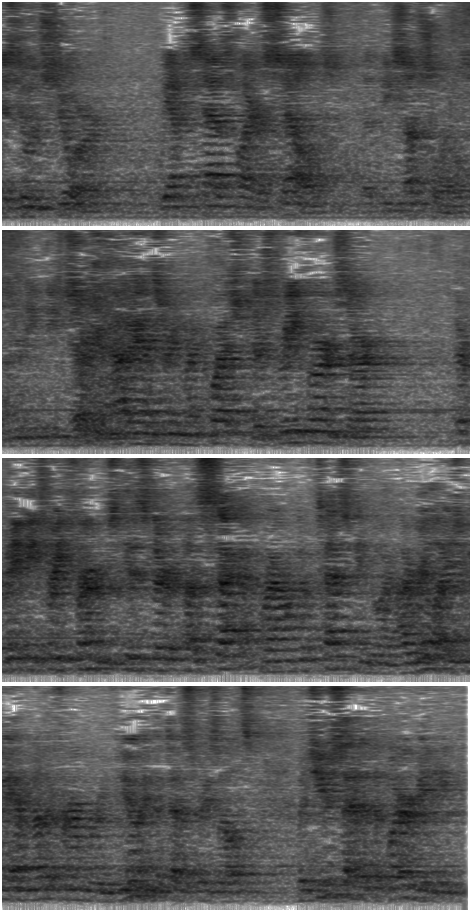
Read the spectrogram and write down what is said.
is to ensure we have to satisfy ourselves that the subsoils underneath these Sir, you're not answering my question. There's three firms, sir. There may be three firms. Is there a second round of testing going? I realize you may have another firm reviewing the test results, but you said at the Blair meeting,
